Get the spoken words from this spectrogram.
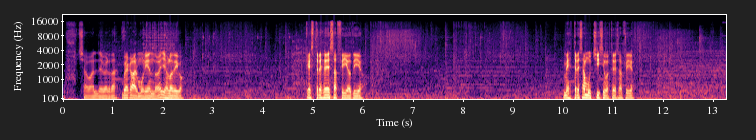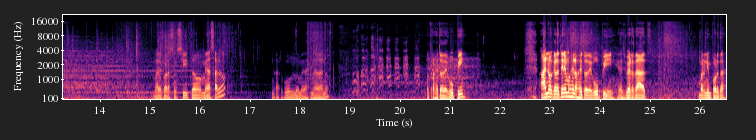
Uf, chaval, de verdad. Voy a acabar muriendo, eh, ya os lo digo. Qué estrés de desafío, tío Me estresa muchísimo este desafío. Vale, corazoncito. ¿Me das algo? Narbum, no me das nada, ¿no? Otro objeto de Guppy. Ah, no, que no tenemos el objeto de Guppy. Es verdad. Bueno, no importa.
